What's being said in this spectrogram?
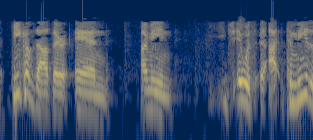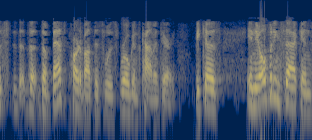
he comes out there, and I mean, it was I, to me the, the the best part about this was Rogan's commentary because in the opening seconds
